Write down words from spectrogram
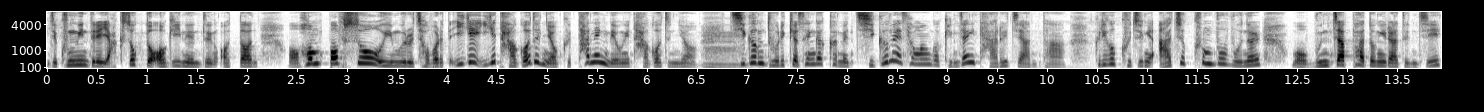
이제 국민들의 약속도 어기는 등 어떤 어 헌법 수호 의무를 저버렸다. 이게 이게 다거든요. 그 탄핵 내용이 다거든요. 음. 지금 돌이켜 생각하면 지금의 상황과 굉장히 다르지 않다. 그리고 그 중에 아주 큰 부분을 뭐 문자 파동이라든지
